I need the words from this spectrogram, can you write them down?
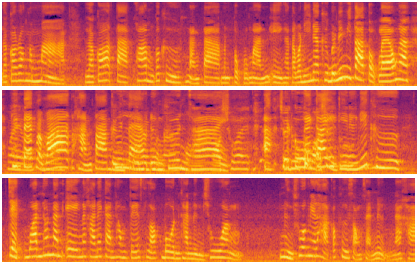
แล้วก็ร่องน้ำหมาก แล้วก็ตาคว่ำก็คือหนังตามันตกลงมานั่นเองค่ะ แต่วันนี้เนี่ยคือมันไม่มีตาตกแล้วไงไม่พี่เป๊กแล้วแบบว่าหางตาขึ้นแล้วดึดึงงขึ้ขึ้นนหมอใช่หมอช่วยอะช่วยดูกู้ใกหมอล้ช่วยๆอีกทีหนึ่งกู้นี่คือ 7 วันเท่านั้นเองนะคะ ในการทำเฟสล็อกบนค่ะ1ช่วง1ช่วงเนี้แหละค่ะก็คือ2 0 0 0 0 0นะคะ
